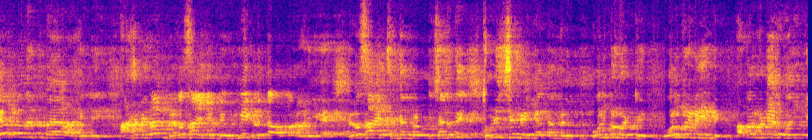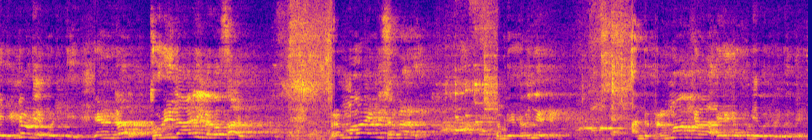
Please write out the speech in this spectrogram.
ஏற்பதற்கு தயாராக இல்லை. ஆகவேதான் விவசாயிகளுடைய உரிமைகளுக்காக போராடிய விவசாய சங்கங்களோடு சேர்ந்து தொழிற்சங்க இயக்கங்களும் ஒன்றுபட்டு ஒன்றிணைந்து அவர்களுடைய கோரிக்கை எங்களுடைய கோரிக்கை ஏனென்றால் தொழிலாளி விவசாயி. பிரம்மா என்று சொன்னார். நம்முடைய கவிஞர்கள் அந்த பிரம்மாக்களாக இருக்கக்கூடியவர்கள் இவர்கள்.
